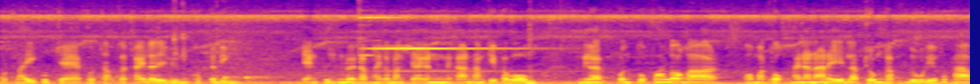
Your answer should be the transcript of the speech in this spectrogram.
กดไลค์กดแชร์กดซับสไครต์แล้วอย่าลืมกดกระดิ่ง แจ้งเตือนด้วยครับให้กำลังใจกันในการทำคลิปครับผมเนื้อฝนตกฟ้าร้องก็ออกมาตกให้นานาได้รับชมครับดูที่สภาพ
